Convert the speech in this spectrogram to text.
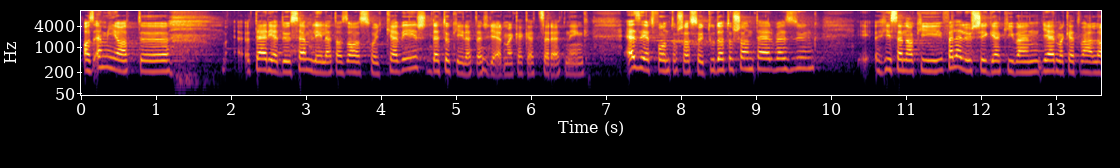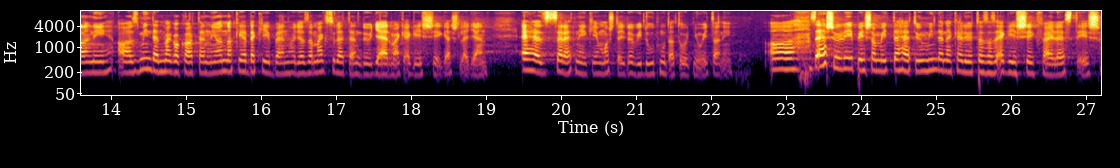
Az emiatt terjedő szemlélet az az, hogy kevés, de tökéletes gyermekeket szeretnénk. Ezért fontos az, hogy tudatosan tervezzünk, hiszen aki felelősséggel kíván gyermeket vállalni, az mindent meg akar tenni annak érdekében, hogy az a megszületendő gyermek egészséges legyen. Ehhez szeretnék én most egy rövid útmutatót nyújtani. Az első lépés, amit tehetünk mindenek előtt, az az egészségfejlesztés.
